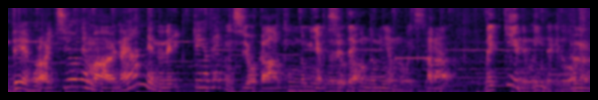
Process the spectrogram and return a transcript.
ん。でほら一応ねまあ悩んでんのね一軒家タイプにしようかコンドミニアムにしよ絶うか。対コンドミニアムの方がいいっすよ。かなまあ一軒家でもいいんだけど、うん。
